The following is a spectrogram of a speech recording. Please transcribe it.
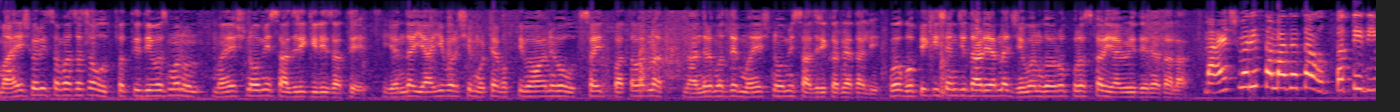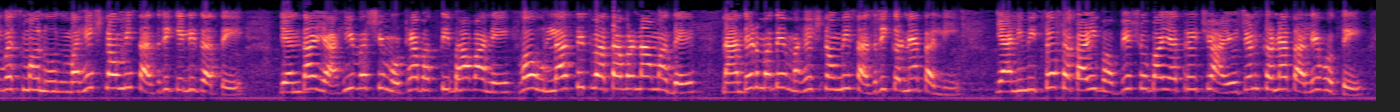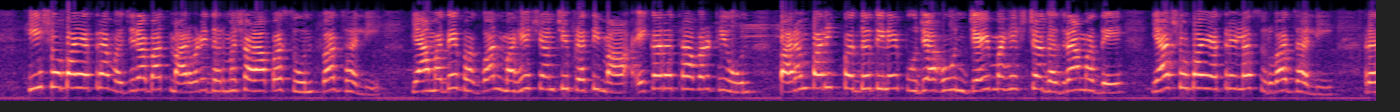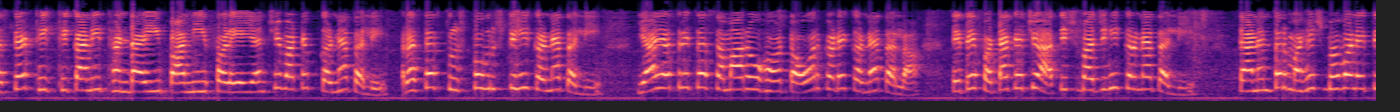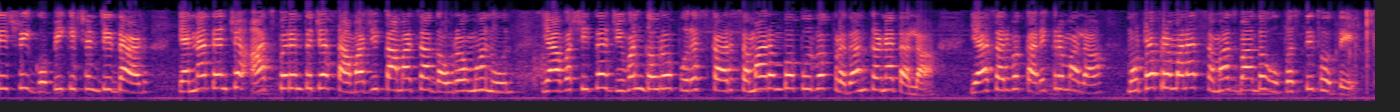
माहेश्वरी समाजाचा उत्पत्ती दिवस म्हणून महेश नवमी साजरी केली जाते. यंदा याही वर्षी मोठ्या भक्तिभावाने व उत्साहित वातावरणात नांदेडमध्ये महेश नवमी साजरी करण्यात आली व गोपी किशनजी दाड यांना जीवन गौरव पुरस्कार यावेळी देण्यात आला. माहेश्वरी समाजाचा उत्पत्ती दिवस म्हणून महेश नवमी साजरी केली जाते. यंदा याही वर्षी मोठ्या भक्तिभावाने व उल्हासित वातावरणामध्ये नांदेडमध्ये महेश नवमी साजरी करण्यात आली. यानिमित्त सकाळी भव्य शोभायात्रेचे आयोजन करण्यात आले होते. ही शोभायात्रा वजिराबाद मारवाडी धर्मशाळापासून सुरुवात झाली. यामध्ये भगवान महेश यांची प्रतिमा एका रथावर ठेवून पारंपरिक पद्धतीने पूजा होऊन जय महेशच्या गजरामध्ये या शोभायात्रेला सुरुवात झाली. रस्त्यात ठिकठिकाणी थंडाई पाणी फळे यांचे वाटप करण्यात आले. रस्त्यात पुष्पवृष्टीही करण्यात आली. या यात्रेचा समारोह टॉवरकडे करण्यात आला. तेथे फटाक्याची आतिषबाजीही करण्यात आली. त्यानंतर महेश भवन येथे श्री गोपी किशनजी दाड यांना त्यांच्या आजपर्यंतच्या सामाजिक कामाचा गौरव म्हणून यावर्षीचा जीवन गौरव पुरस्कार समारंभपूर्वक प्रदान करण्यात आला. या सर्व कार्यक्रमाला मोठ्या प्रमाणात समाज बांधव उपस्थित होते.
